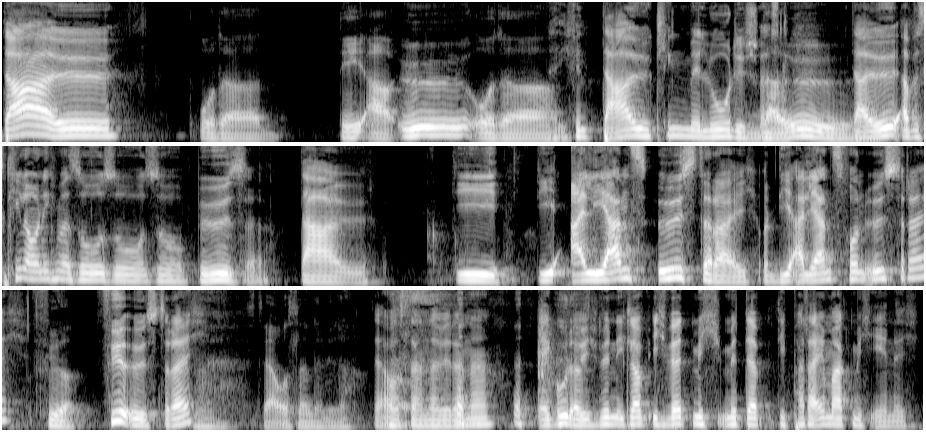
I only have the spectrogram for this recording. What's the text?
Da, ö. Oder DAÖ oder Ich finde, Daö klingt melodisch. DAÖ. Daö, aber es klingt auch nicht mehr so, so, so böse. Daö. Die, die Allianz Österreich oder die Allianz von Österreich Für. für Österreich. Der Ausländer wieder. Der Ausländer wieder, ne? Ja gut, aber ich bin, ich glaube, ich werde mich mit der, die Partei mag mich eh nicht.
